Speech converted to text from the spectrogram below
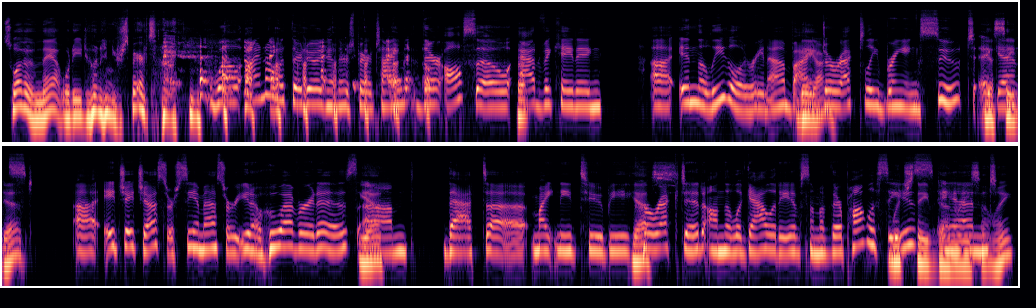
So other than that what are you doing in your spare time? Well i know what they're doing in their spare time. they're also advocating uh, in the legal arena by directly bringing suit yes, against uh, hhs or cms or you know whoever it is yeah. um, that uh, might need to be yes. corrected on the legality of some of their policies. which they've done and recently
